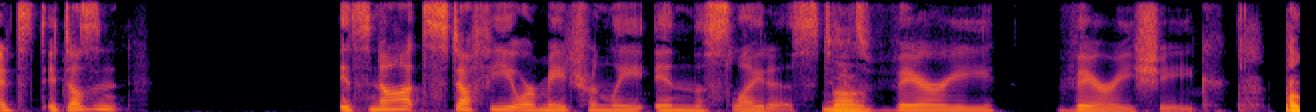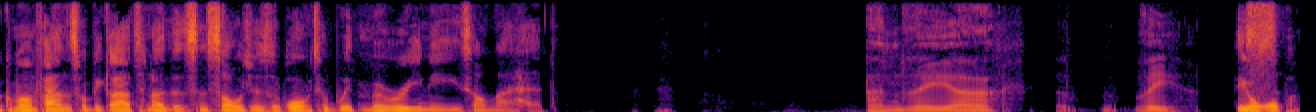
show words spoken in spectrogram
It's it doesn't it's not stuffy or matronly in the slightest. No. It's very very chic. Pokemon fans will be glad to know that some soldiers have walked in with marinis on their head. And the uh, the The orb.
